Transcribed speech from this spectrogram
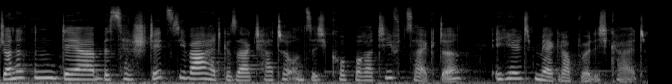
Jonathan, der bisher stets die Wahrheit gesagt hatte und sich kooperativ zeigte, erhielt mehr Glaubwürdigkeit.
